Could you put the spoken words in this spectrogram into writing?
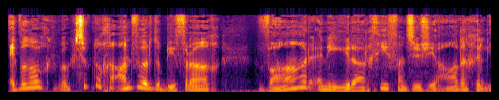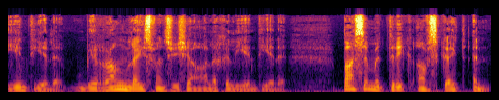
ek wil nog ek soek nog 'n antwoord op die vraag waar in die hiërargie van sosiale geleenthede, op die ranglys van sosiale geleenthede, pas 'n matriekafskeid in?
